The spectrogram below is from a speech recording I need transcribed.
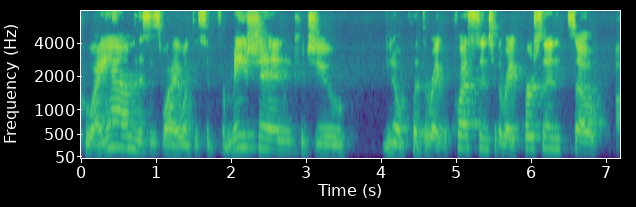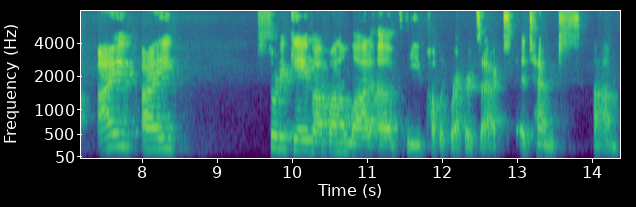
who I am, this is why I want this information. Could you, you know, put the right request into the right person? So I I sort of gave up on a lot of the Public Records Act attempts, um,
